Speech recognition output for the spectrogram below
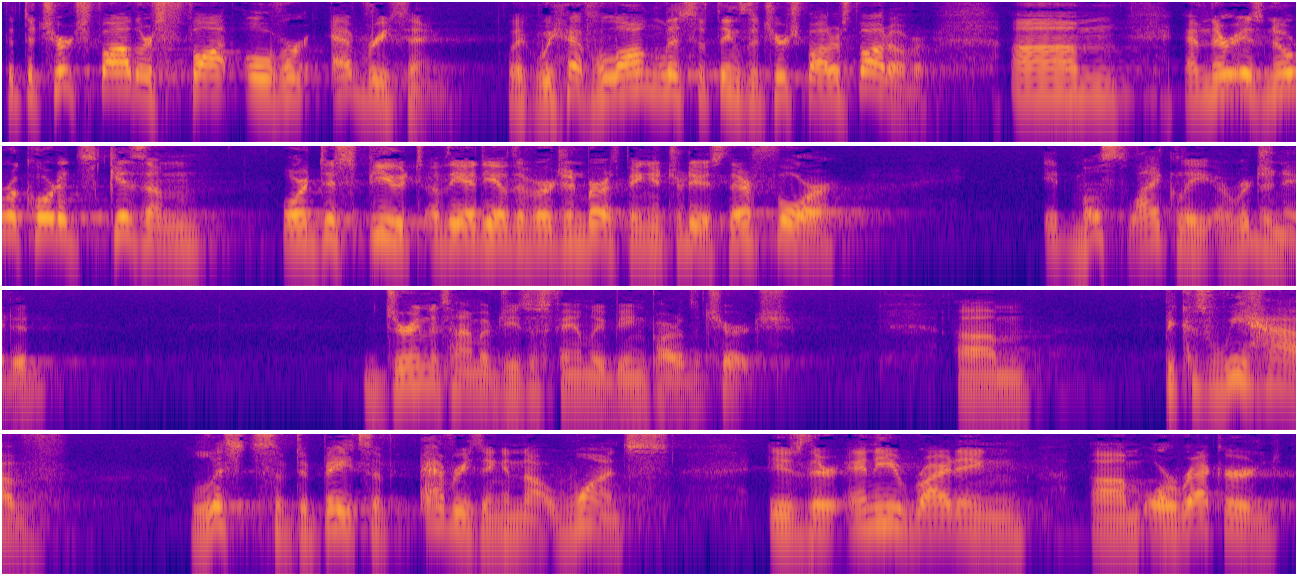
that the church fathers fought over everything. Like we have a long list of things the church fathers fought over. Um, and there is no recorded schism or dispute of the idea of the virgin birth being introduced. Therefore, it most likely originated during the time of Jesus' family being part of the church. Um, because we have lists of debates of everything, and not once is there any writing um, or record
